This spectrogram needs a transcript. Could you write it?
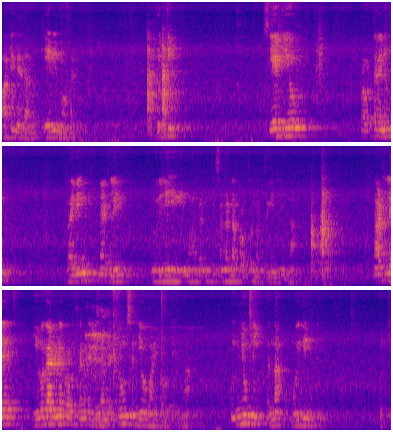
പാർട്ടി നേതാവ് കെ വി മോഹൻ. കുറ്റി. സി ഐ ടി യു പ്രവർത്തകനും ഡ്രൈവിംഗ് മേഖലയിൽ ജോലി ചെയ്യുകയും രംഗത്ത് സംഘടനാ പ്രവർത്തനം നടത്തുകയും ചെയ്യുന്ന നാട്ടിലെ ജീവകാരുണ്യ പ്രവർത്തനങ്ങളിലെല്ലാം ഏറ്റവും സജീവമായി പ്രവർത്തിക്കുന്ന കുഞ്ഞുട്ടി എന്ന മൊയ്തീൻ കുട്ടി കുറ്റി.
